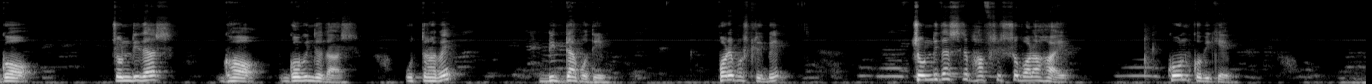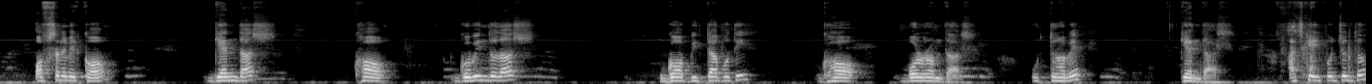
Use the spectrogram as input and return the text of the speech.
গ, চণ্ডীদাস, ঘ গোবিন্দ দাস। উত্তর হবে বিদ্যাপতি পরে প্রশ্ন লিখবে, চণ্ডীদাসের ভাবশিষ্য বলা হয় কোন কবিকে? অপশান ক, জ্ঞান দাস, খ, গোবিন্দ দাস, গ বিদ্যাপতি ঘ, বলরাম দাস। উত্তর হবে জ্ঞান দাস। আজকে এই পর্যন্ত।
